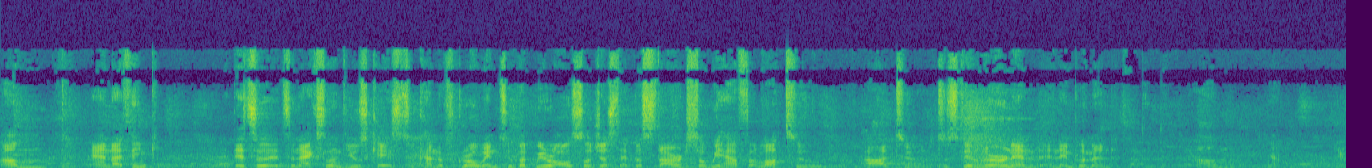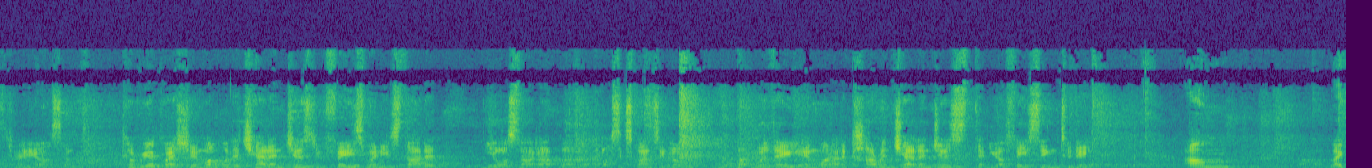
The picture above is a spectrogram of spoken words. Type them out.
Um, and I think it's a it's an excellent use case to kind of grow into. But we're also just at the start, so we have a lot to uh, to to still learn and, and implement. Um, yeah, that's really awesome. Career question: What were the challenges you faced when you started your startup uh, about six months ago? What were they, and what are the current challenges that you are facing today? Um, like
